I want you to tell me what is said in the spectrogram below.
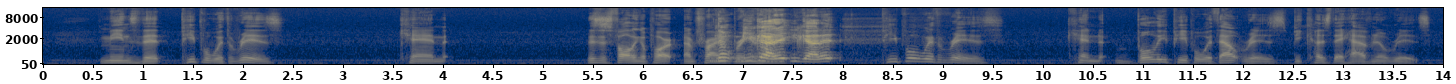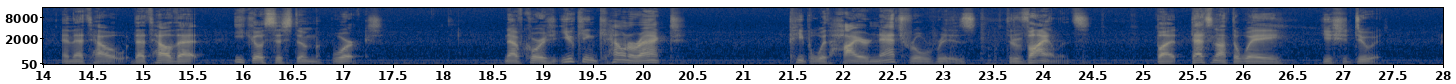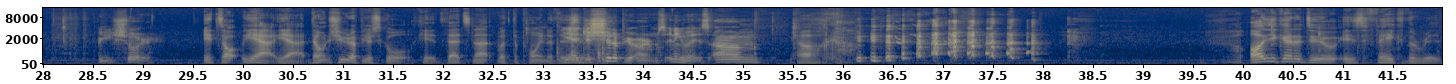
means that people with riz can This is falling apart. I'm trying to no, bring you it got home. it. You got it. people with Riz can bully people without Riz because they have no Riz, and that's how that's how that ecosystem works. Now, of course, you can counteract people with higher natural Riz through violence, but that's not the way you should do it. Are you sure? It's all yeah, yeah. Don't shoot up your school, kids. That's not what the point of this is. yeah, is. just shoot up your arms. Anyways, um, Oh god. All you gotta do is fake the Riz.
